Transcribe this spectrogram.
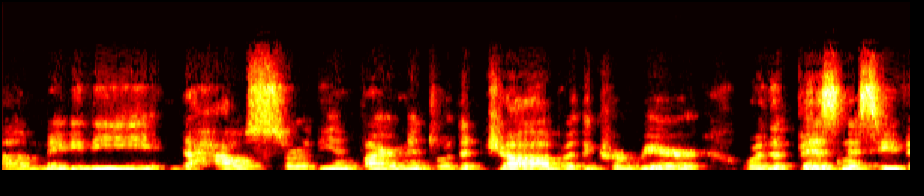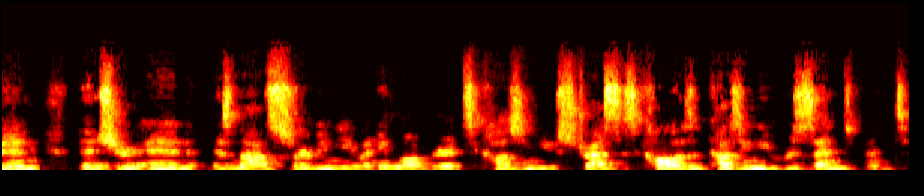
Um, maybe the the house or the environment or the job or the career or the business even that you're in is not serving you any longer. It's causing you stress. It's cause, causing you resentment.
